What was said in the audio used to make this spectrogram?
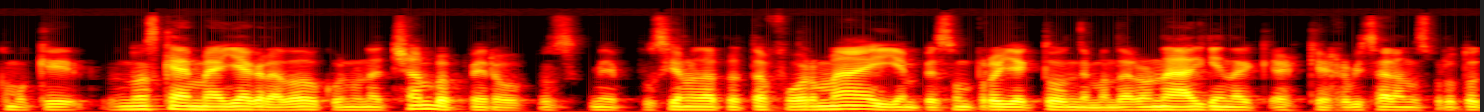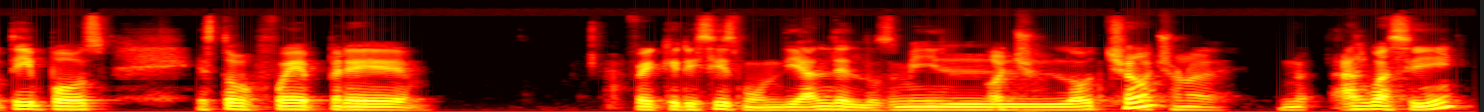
como que no es que me haya agradado con una chamba, pero pues me pusieron la plataforma y empezó un proyecto donde mandaron a alguien a que, revisaran los prototipos. Esto fue pre, fue crisis mundial del 2008. 8, 9. Algo así.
